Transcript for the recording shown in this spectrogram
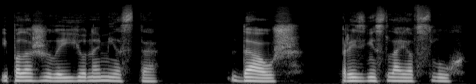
и положила ее на место. «Да уж», произнесла я вслух.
